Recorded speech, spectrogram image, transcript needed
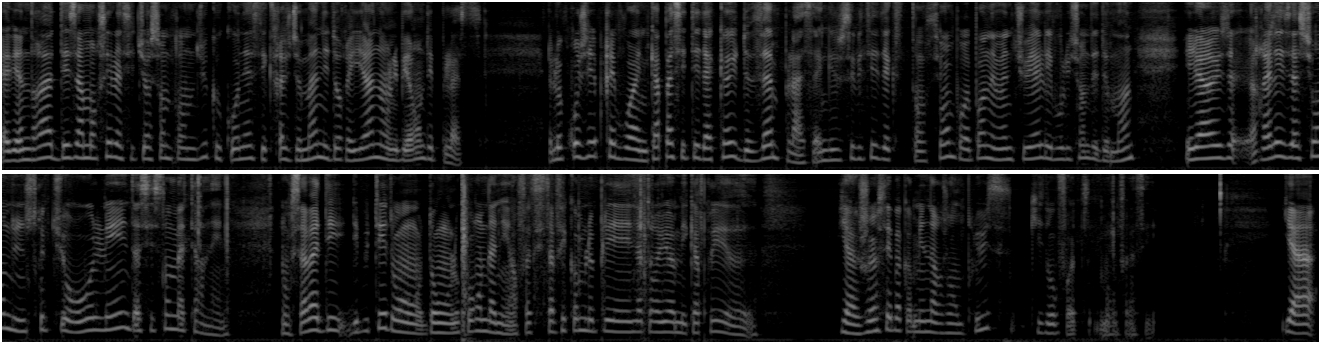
Elle viendra désamorcer la situation tendue que connaissent les crèches de Man et d'Oreillan en libérant des places. Le projet prévoit une capacité d'accueil de 20 places, une possibilité d'extension pour répondre à l'éventuelle évolution des demandes et la réalisation d'une structure relais d'assistance maternelle. Donc ça va débuter dans, le courant de l'année. Enfin, ça fait comme le plénatorium et qu'après, euh, il y a je ne sais pas combien d'argent en plus qui doit. Bon, enfin, c'est... Il y a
